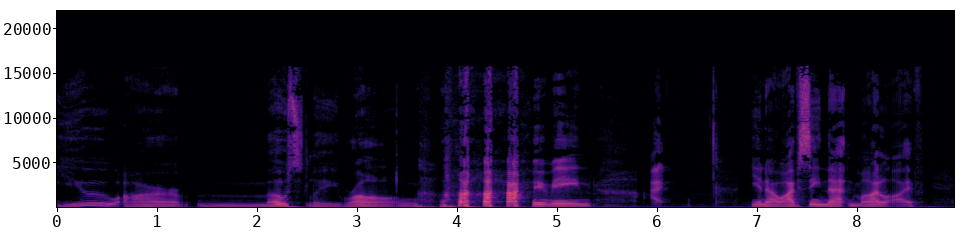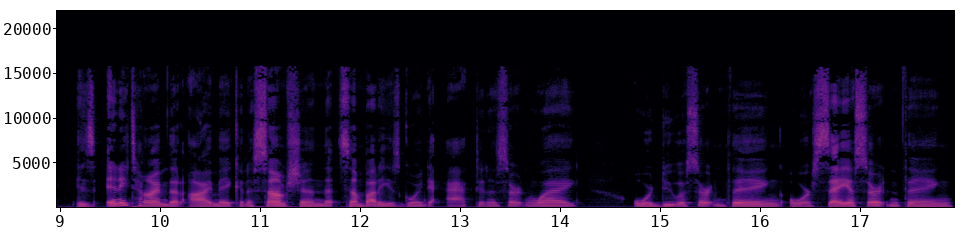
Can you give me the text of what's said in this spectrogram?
you are mostly wrong. I mean, I, you know, I've seen that in my life. Is any time that I make an assumption that somebody is going to act in a certain way, or do a certain thing, or say a certain thing,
